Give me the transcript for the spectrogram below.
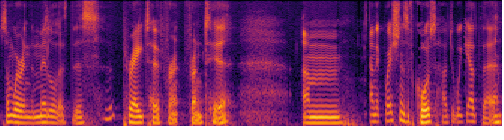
somewhere in the middle of this Pareto fr frontier. Um, and the question is, of course, how do we get there?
